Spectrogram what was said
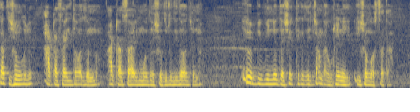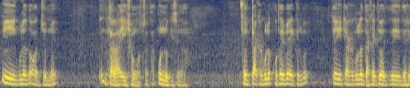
জাতিসংঘ আটা চাইল দেওয়ার জন্য, আটা চাইল ময়দা সুদি দেওয়ার জন্য। বিভিন্ন দেশের থেকে যে চাঁদা উঠে নেই এই সংস্থাটা এইগুলো দেওয়ার জন্য তারা এই সংস্থাটা, অন্য কিছু না। তো টাকাগুলো কোথায় ব্যয় করবে? তো এই টাকাগুলো দেখাইতে এই দেশে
